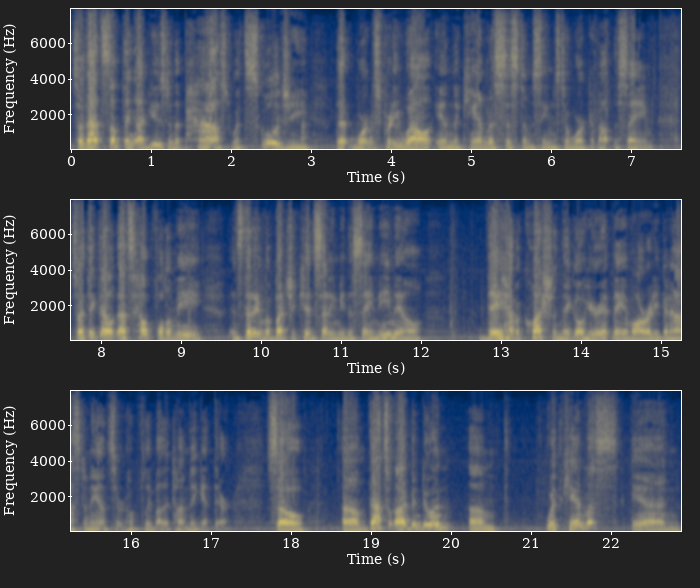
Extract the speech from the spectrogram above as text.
So that's something I've used in the past with Schoology that works pretty well, and the Canvas system seems to work about the same. So I think that that's helpful to me. Instead of a bunch of kids sending me the same email, they have a question, they go here. It may have already been asked and answered, hopefully by the time they get there. So um, that's what I've been doing um, with Canvas, and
